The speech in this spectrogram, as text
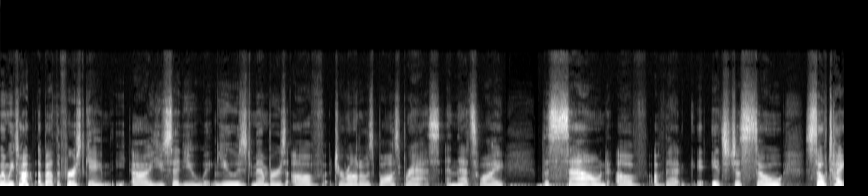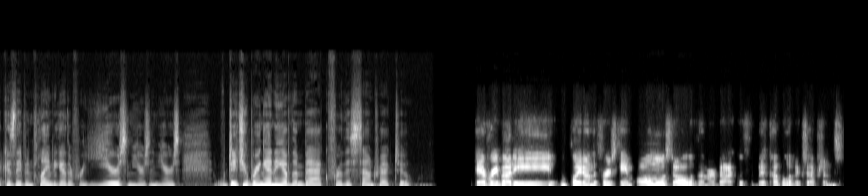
When we talked about the first game, uh, you said you used members of Toronto's Boss Brass, and that's why the sound of of that it's just so so tight because they've been playing together for years and years and years. Did you bring any of them back for this soundtrack too? Everybody who played on the first game, almost all of them are back with a couple of exceptions.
